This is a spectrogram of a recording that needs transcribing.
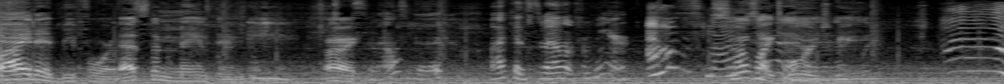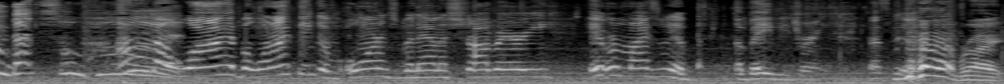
tried it before. That's the main thing. All right. It smells good. I can smell it from here. I want to smell smells it. like orange mainly. Mmm, that's so good. I don't know why, but when I think of orange, banana, strawberry, it reminds me of a baby drink. That's good. right.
